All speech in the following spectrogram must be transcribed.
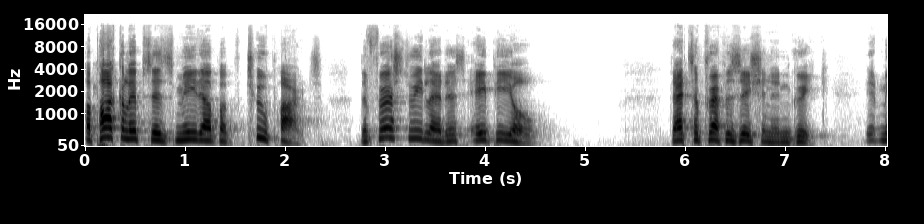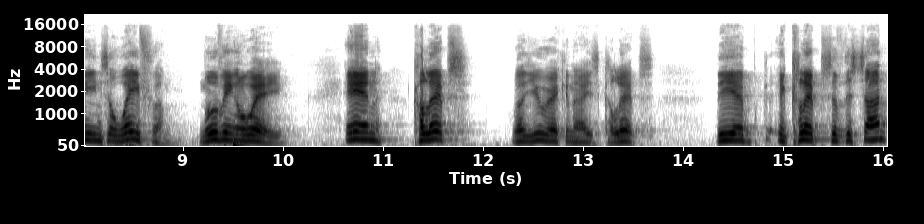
apocalypse is made up of two parts. The first three letters, APO, that's a preposition in Greek. It means away from, moving away. And calypse, well, you recognize calypse. The eclipse of the sun,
